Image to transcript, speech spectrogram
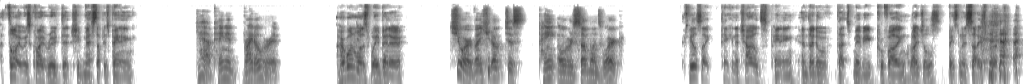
I thought it was quite rude that she messed up his painting. Yeah, painted right over it. Her one It- was way better. Sure, but you don't just paint over someone's work. It feels like taking a child's painting, and I know that's maybe profiling Rygel's based on his size, but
